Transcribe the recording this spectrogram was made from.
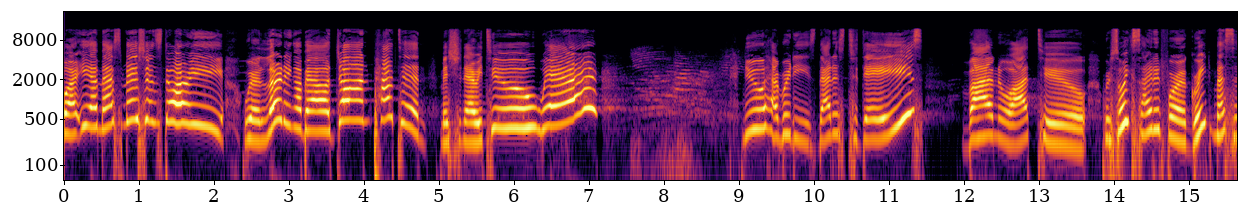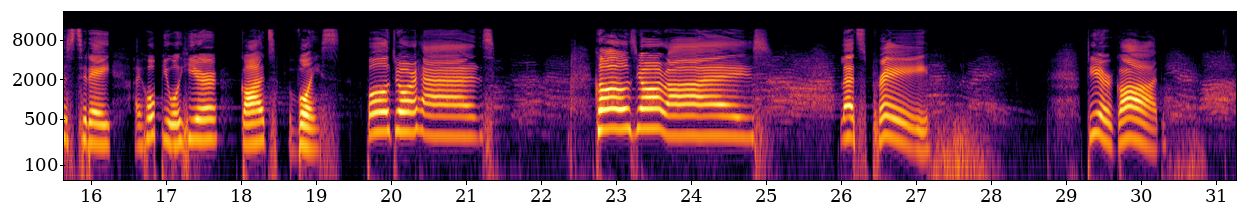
Our EMS mission story. We're learning about John Paton, missionary to where? New Hebrides. That is today's Vanuatu. We're so excited for a great message today. I hope you will hear God's voice. Fold your hands. Close your eyes. Let's pray. Dear God,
